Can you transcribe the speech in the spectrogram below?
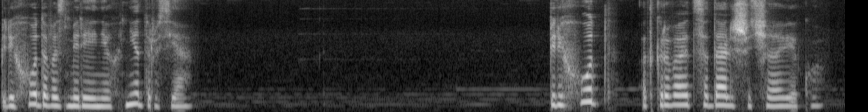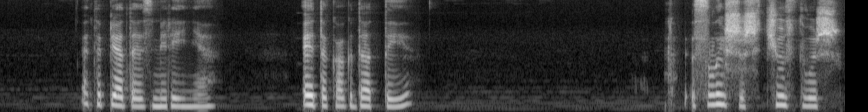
перехода в измерениях? Нет, друзья. Переход открывается дальше человеку. Это пятое измерение. Это когда ты слышишь, чувствуешь,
